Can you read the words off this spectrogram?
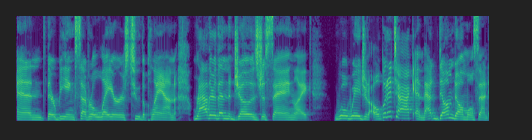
and there being several layers to the plan rather than the Joes just saying like we'll wage an open attack and that dum dum will send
